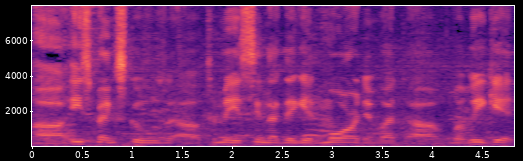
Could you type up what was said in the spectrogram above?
uh, East Bank schools, uh, to me, it seems like they get more than what uh, what we get,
